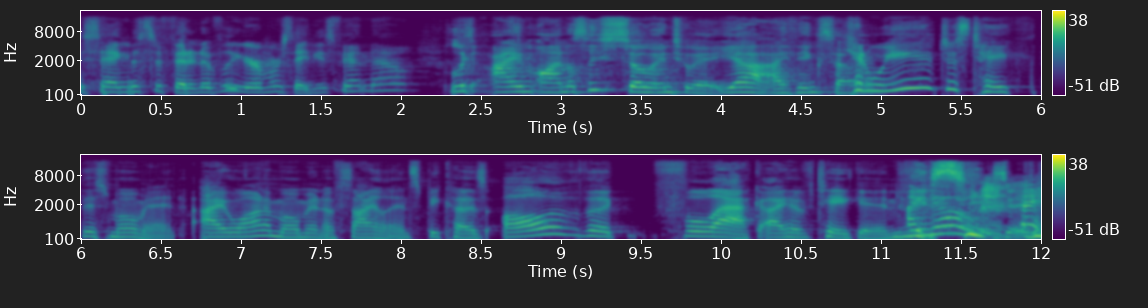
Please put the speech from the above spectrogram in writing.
saying this definitively? You're a Mercedes fan now? Like I'm honestly so into it. Yeah, I think so. Can we just take this moment? I want a moment of silence because all of the flack I have taken I know. season, I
